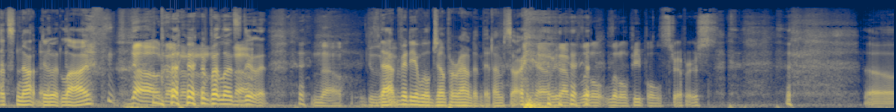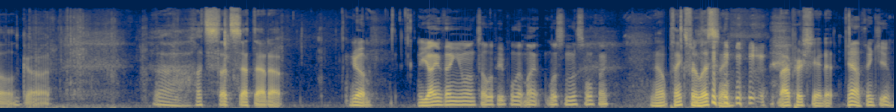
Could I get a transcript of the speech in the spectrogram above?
let's not do it live, No, no, no, no, no, but let's no. do it. No, because That video will jump around a bit. I'm sorry. yeah, we'd have little little people strippers. Oh God. Ah, let's let's set that up. Good. You got anything you want to tell the people that might listen to this whole thing? Nope. Thanks for listening. I appreciate it. Yeah, thank you.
